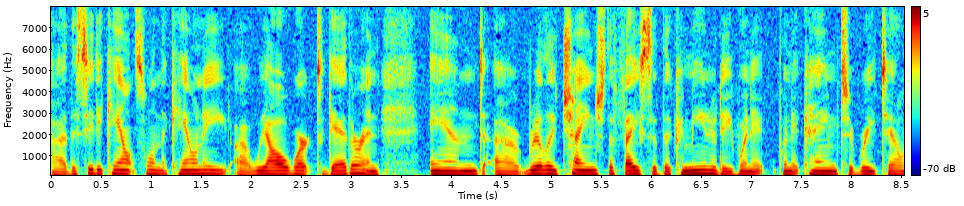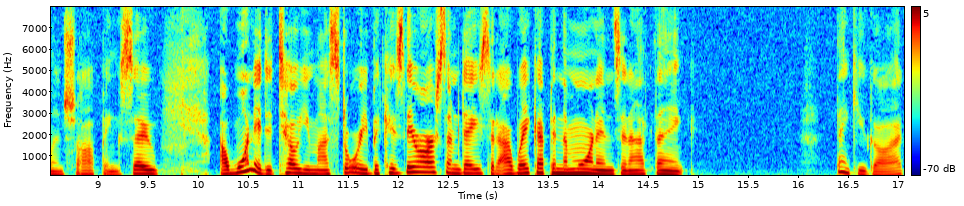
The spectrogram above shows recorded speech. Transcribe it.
uh, the city council and the county, uh, we all worked together, and and uh, really changed the face of the community when it when it came to retail and shopping. So I wanted to tell you my story because there are some days that I wake up in the mornings and I think, "Thank you, God."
